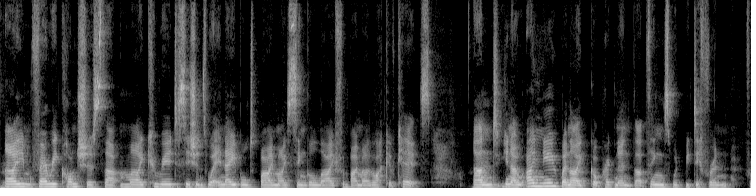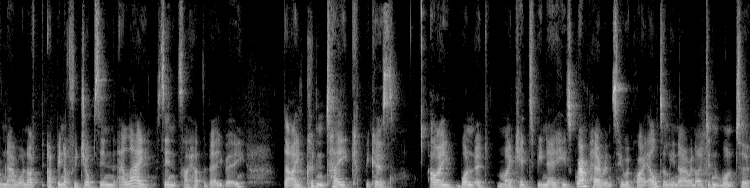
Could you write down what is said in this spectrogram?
Yeah. I'm very conscious that my career decisions were enabled by my single life and by my lack of kids. Mm. And, you know, I knew when I got pregnant that things would be different from now on. I've, I've been offered jobs in LA since I had the baby that I couldn't take because I wanted my kid to be near his grandparents who are quite elderly now, and I didn't want to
